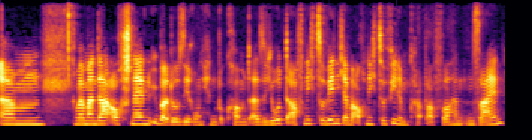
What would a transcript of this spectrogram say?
ähm, weil man da auch schnell eine Überdosierung hinbekommt. Also Jod darf nicht zu wenig, aber auch nicht zu viel im Körper vorhanden sein.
